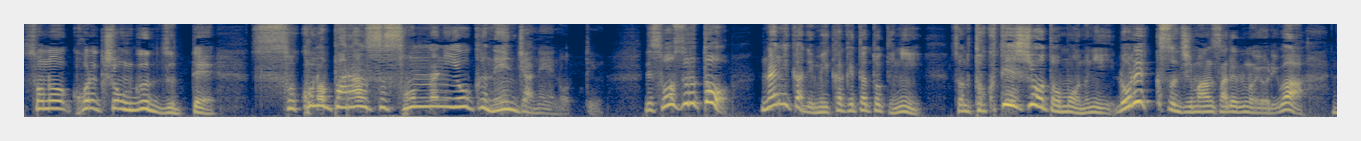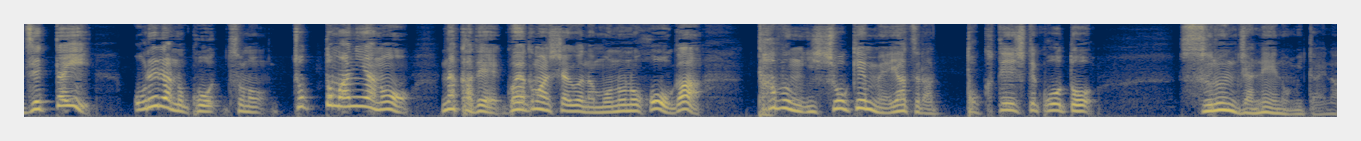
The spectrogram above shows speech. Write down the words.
そのコレクショングッズって、そこのバランスそんなに良くねえんじゃねえのっていう。で、そうすると、何かで見かけた時に、その特定しようと思うのに、ロレックス自慢されるのよりは、絶対、俺らのこう、その、ちょっとマニアの中で500万しちゃうようなものの方が、多分一生懸命奴ら特定してこうとするんじゃねえのみたいな。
